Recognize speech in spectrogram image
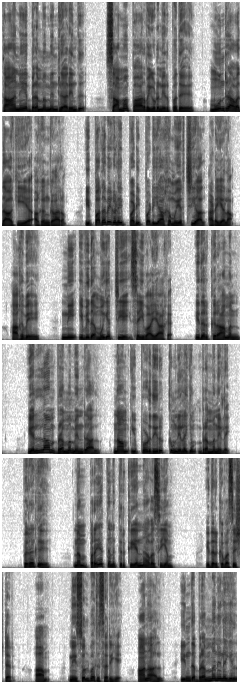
தானே பிரம்மம் என்று அறிந்து சம பார்வையுடன் இருப்பது மூன்றாவதாகிய அகங்காரம். இப்பதவிகளை படிப்படியாக முயற்சியால் அடையலாம். ஆகவே நீ இவ்வித முயற்சியை செய்வாயாக. இதற்கு ராமன் எல்லாம் பிரம்மம் என்றால் நாம் இப்பொழுது இருக்கும் நிலையும் பிரம்மநிலை. பிறகு நம் பிரயத்தனத்திற்கு என்ன அவசியம்? இதற்கு வசிஷ்டர் ஆம் நீ சொல்வது சரியே. ஆனால் இந்த பிரம்ம நிலையில்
